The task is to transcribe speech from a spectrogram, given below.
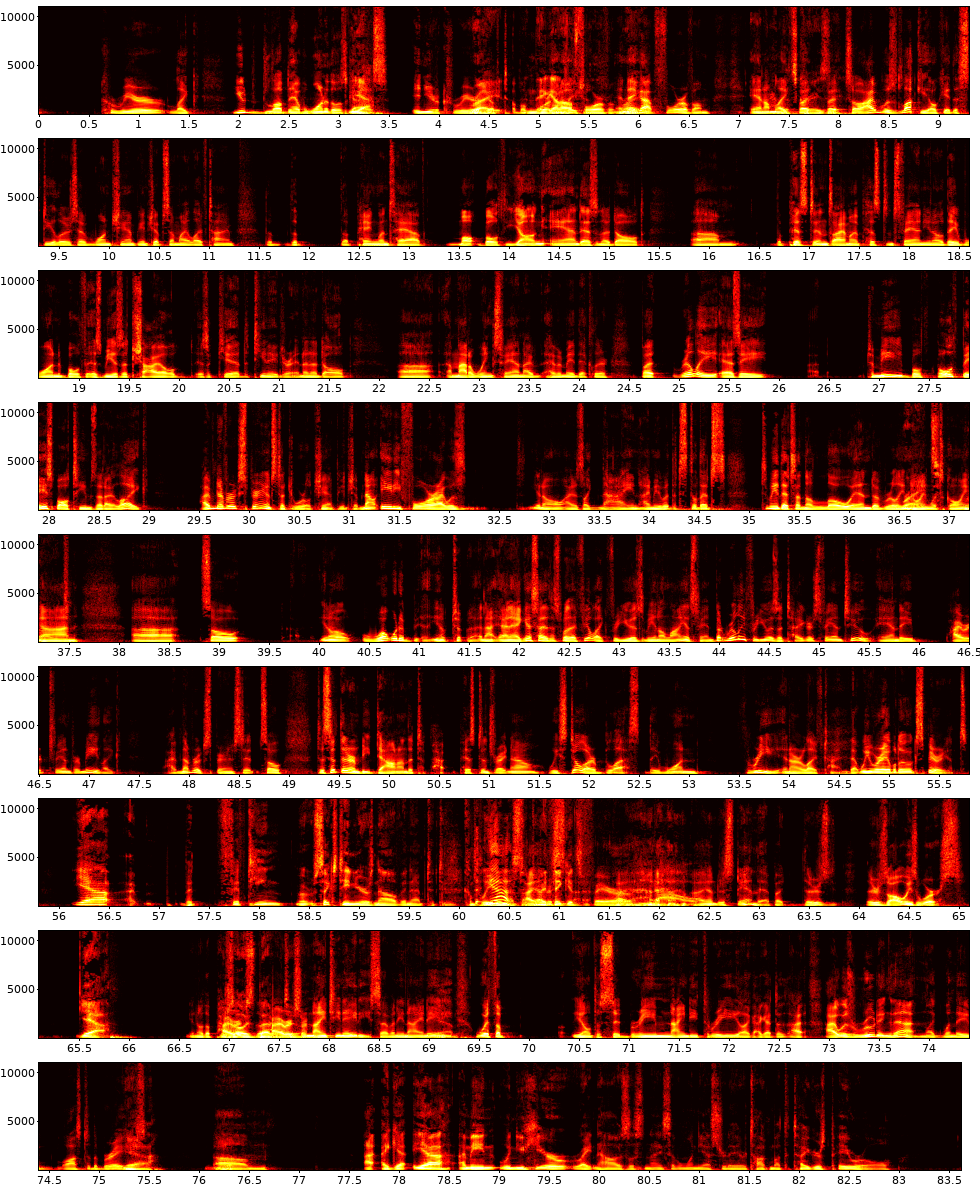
career. Like you'd love to have one of those guys. In your career, Right. of, of a And they got all four of them and they got four of them. And I'm like, but, but so I was lucky. Okay, the Steelers have won championships in my lifetime. The the the Penguins have mo- both young and as an adult. Um, the Pistons, I'm a Pistons fan. You know, they've won both as me as a child, as a kid, a teenager, and an adult. Uh, I'm not a Wings fan. I haven't made that clear. But really, as a to me, both both baseball teams that I like, I've never experienced a world championship. Now, '84, I was, you know, I was like nine. I mean, but still that's to me that's on the low end of really Right, knowing what's going right. on. Uh, so, you know, what would it be? You know, to, and, I, and I guess that's what I feel like for you as being a Lions fan, but really for you as a Tigers fan too, and a Pirate fan for me. Like, I've never experienced it. So to sit there and be down on the t- Pistons right now, we still are blessed. They won three in our lifetime that we were able to experience. Yeah, I- but 15 or 16 years now of ineptitude, complete yes, ineptitude. I, think it's fair I, now. I understand that, but there's there's always worse. yeah, You know, the Pirates the Pirates too. are 1980, 79, 80 Yeah. with a you know, the Sid Bream 93, like I got to I, I was rooting then like when they lost to the Braves. yeah. Um, I, I get. Yeah, I mean, when you hear right now, I was listening to 97.1 yesterday. They were talking about the Tigers' payroll,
